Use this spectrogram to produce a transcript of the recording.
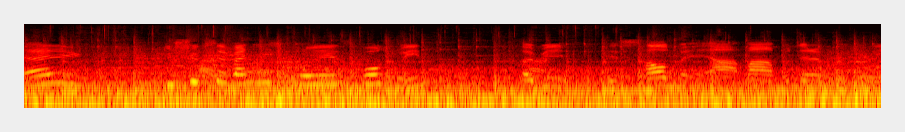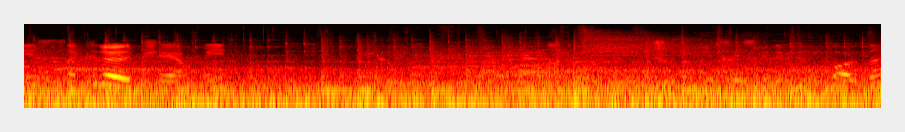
yani düşükse ben hiç moralinizi bozmayın. Tabi e, salmayın aman bu dönem kötü değil. Sakın öyle bir şey yapmayın. Çok bir ses gelebilir bu arada.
